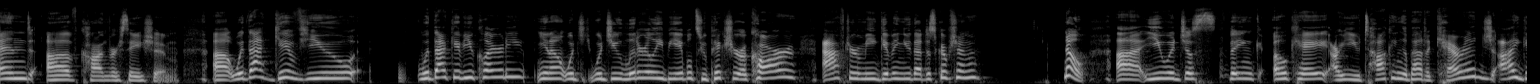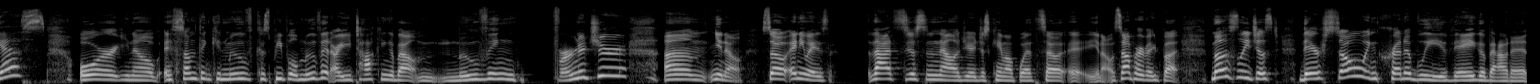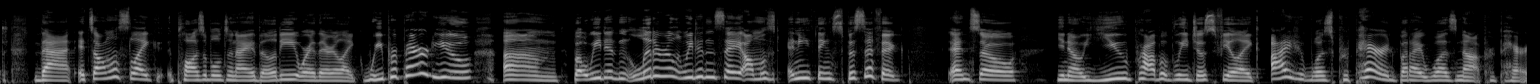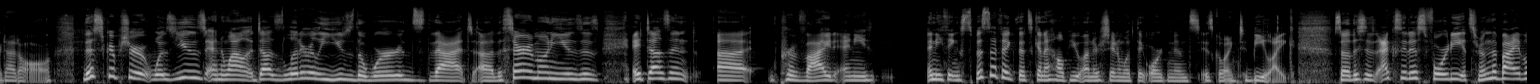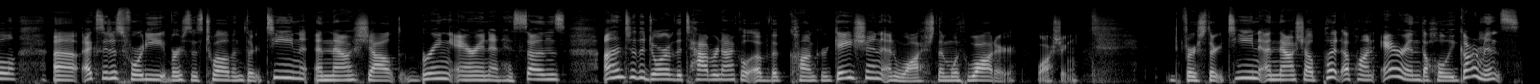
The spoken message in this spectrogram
End of conversation. Uh, would that give you would that give you clarity? You know, would would you literally be able to picture a car after me giving you that description? No, uh, you would just think, okay, are you talking about a carriage? I guess, or you know, if something can move because people move it, are you talking about moving furniture? Um, you know. So, anyways, that's just an analogy I just came up with. So, uh, you know, it's not perfect, but mostly just they're so incredibly vague about it that it's almost like plausible deniability where they're like, we prepared you, um, but we didn't literally, we didn't say almost anything specific. And so, you know, you probably just feel like I was prepared, but I was not prepared at all. This scripture was used, and while it does literally use the words that uh, the ceremony uses, it doesn't uh, provide any anything specific that's going to help you understand what the ordinance is going to be like. So this is Exodus 40. It's from the Bible. Uh, Exodus 40 verses 12 and 13. And thou shalt bring Aaron and his sons unto the door of the tabernacle of the congregation and wash them with water. Washing. Verse 13. And thou shalt put upon Aaron the holy garments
